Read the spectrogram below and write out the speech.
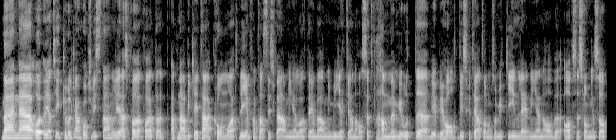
Men, eh, och jag tycker väl kanske också vi stannar lite, alltså för, för att, att, att Nabi Keita kommer att bli en fantastisk värvning, eller att det är en värvning vi jättegärna har sett fram emot. Eh, vi, vi har diskuterat honom så mycket i inledningen av, av säsongen, så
